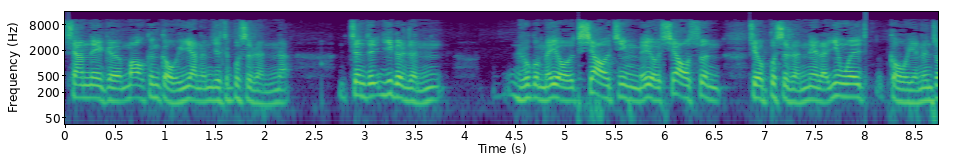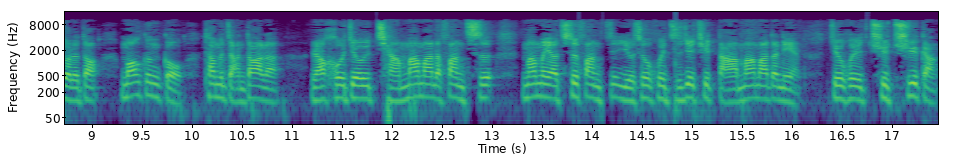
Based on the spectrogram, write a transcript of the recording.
像那个猫跟狗一样的，那就不是人了。真正一个人如果没有孝敬、没有孝顺，就不是人类了。因为狗也能做得到，猫跟狗，它们长大了，然后就抢妈妈的饭吃，妈妈要吃饭，有时候会直接去打妈妈的脸，就会去驱赶，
